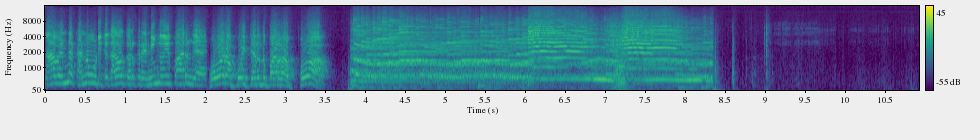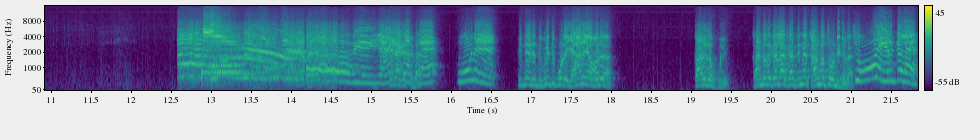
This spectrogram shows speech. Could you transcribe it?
நான் வேணா கண்ணை மூடிட்டு கதவு திறக்கிறேன். நீங்க போய் பாருங்க. போடா போய் திறந்து பாடுறா போ. பின்ன இந்த வீட்டுக்குள்ள யானையா வரும்? கழுத புலி. கண்டதுக்கெல்லாம் கத்தினா கண்ணை தோண்டிடுவேன். சும்மா இருங்களேன்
